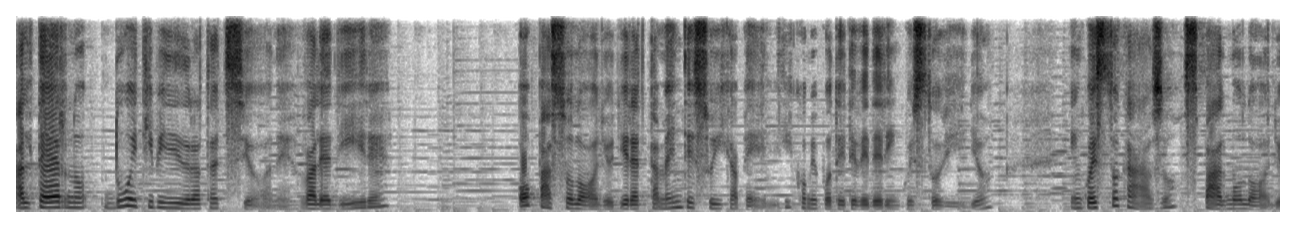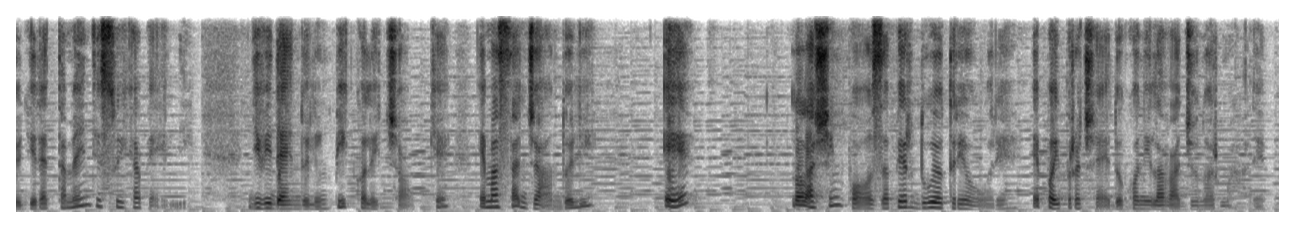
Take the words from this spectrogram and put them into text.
Alterno due tipi di idratazione, vale a dire o passo l'olio direttamente sui capelli, come potete vedere in questo video, in questo caso spalmo l'olio direttamente sui capelli, dividendoli in piccole ciocche e massaggiandoli e lo lascio in posa per due o tre ore e poi procedo con il lavaggio normale.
